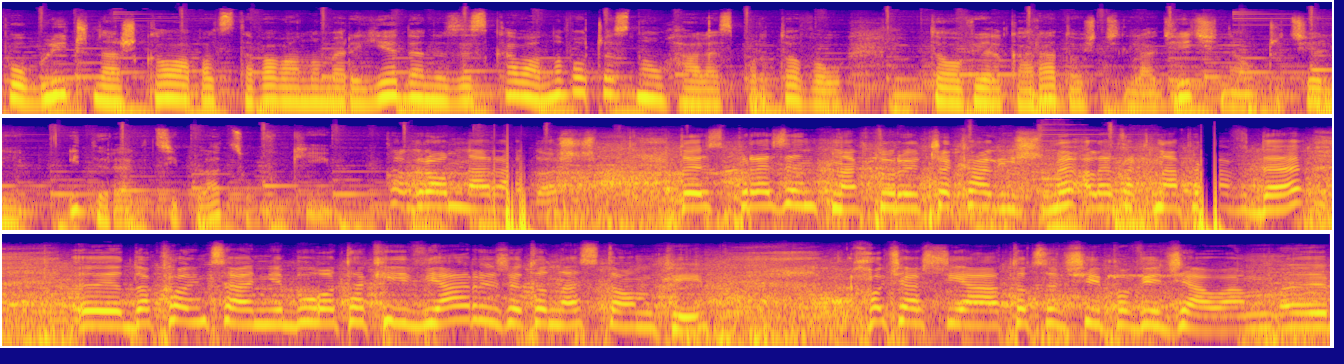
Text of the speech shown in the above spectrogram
publiczna szkoła podstawowa nr 1 zyskała nowoczesną halę sportową. To wielka radość dla dzieci, nauczycieli i dyrekcji placówki. Ogromna radość. To jest prezent, na który czekaliśmy, ale tak naprawdę y, do końca nie było takiej wiary, że to nastąpi. Chociaż ja to, co dzisiaj powiedziałam, y,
